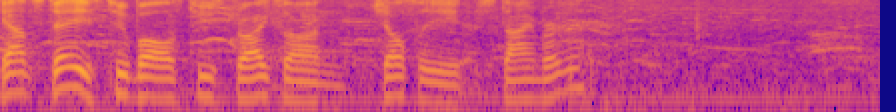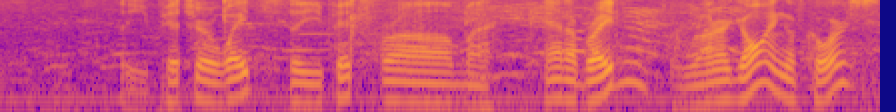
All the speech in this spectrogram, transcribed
Count stays two balls, two strikes on Chelsea Steinberger. The pitcher waits the pitch from Hannah Braden. Runner going, of course.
